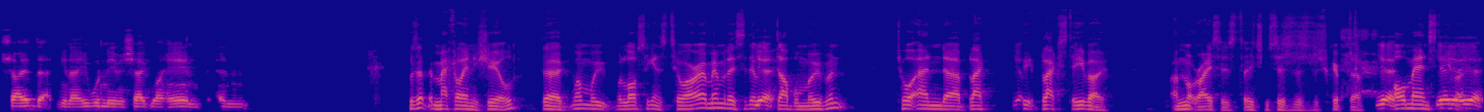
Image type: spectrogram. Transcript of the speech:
showed that. You know, he wouldn't even shake my hand, and was that the Macaroni Shield, the one we were lost against Tuara. I remember they said there was Yeah. a double movement. To and uh, Black Yep. Black Stevo. I'm not racist. It's just, a descriptor. yeah, Old man yeah, Stevo. yeah, yeah,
